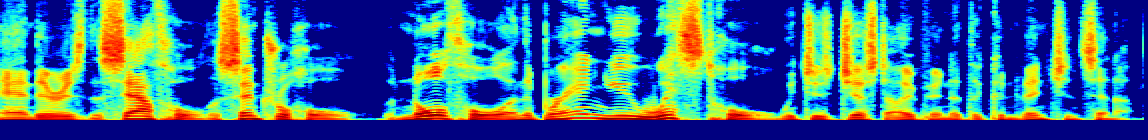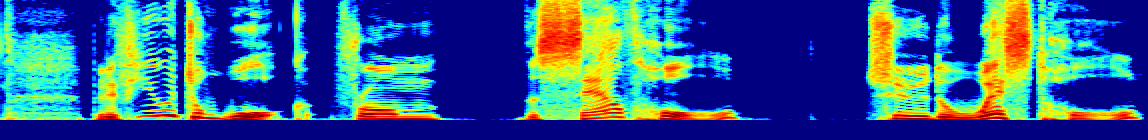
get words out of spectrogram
And there is the South Hall, the Central Hall, the North Hall, and the brand new West Hall, which is just open at the convention center. But if you were to walk from the South Hall to the West Hall,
